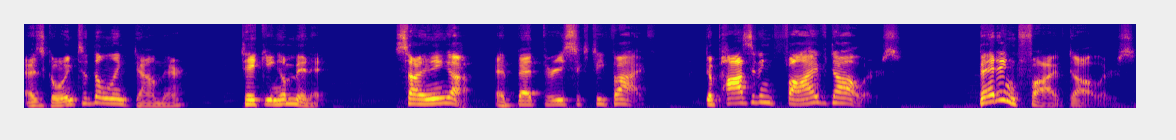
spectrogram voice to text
as going to the link down there, taking a minute, signing up at Bet365, depositing $5, betting $5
